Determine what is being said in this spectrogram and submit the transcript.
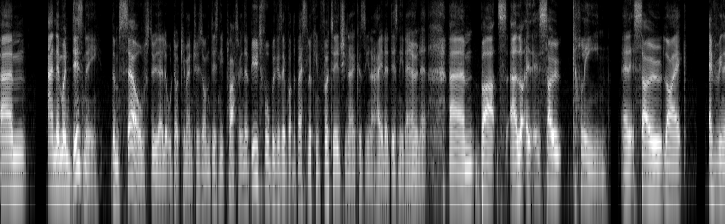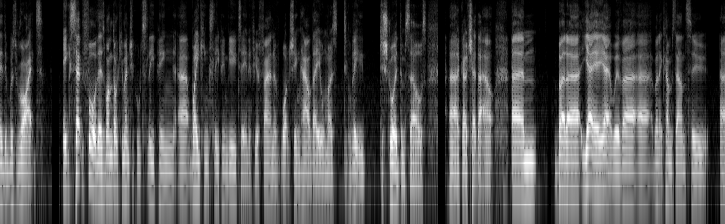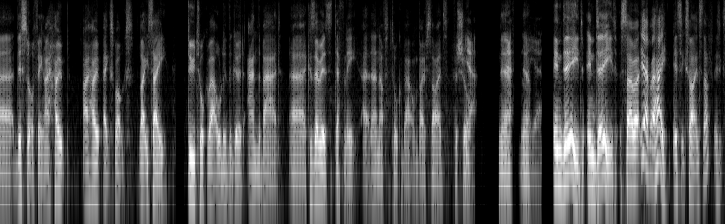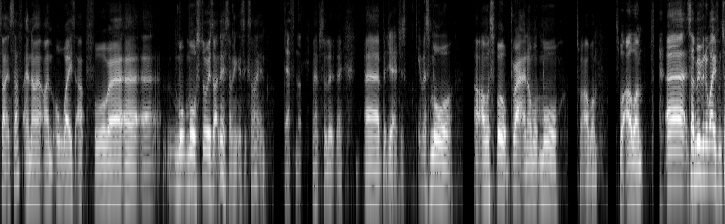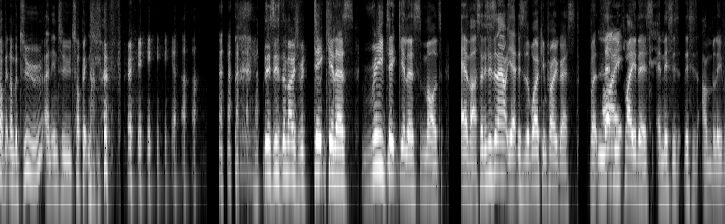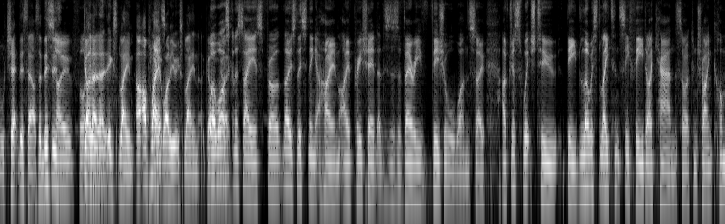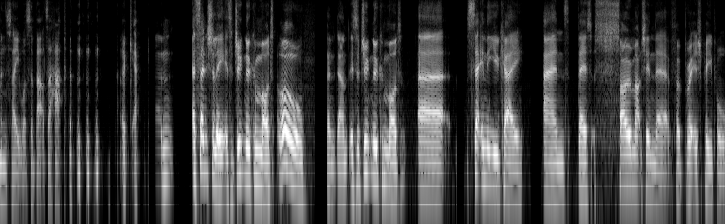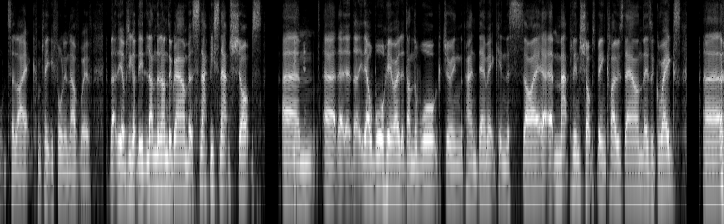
Um, and then when Disney themselves do their little documentaries on Disney Plus. I mean, they're beautiful because they've got the best looking footage, you know, because you know, hey, they're Disney, they own it. Um, but a lot, it's so clean and it's so like everything they did was right. Except for there's one documentary called Sleeping, uh, Waking Sleeping Beauty, and if you're a fan of watching how they almost completely destroyed themselves, uh, go check that out. Um, but uh, yeah, yeah, yeah. With uh, uh, when it comes down to uh, this sort of thing, I hope I hope Xbox, like you say, do talk about all of the good and the bad, because there is definitely uh, enough to talk about on both sides for sure. Yeah, yeah, yeah. yeah. Indeed, indeed. So uh, yeah, but hey, it's exciting stuff. It's exciting stuff, and I, I'm always up for uh, uh, uh, more, more stories like this. I think it's exciting. Definitely. Absolutely. Uh, but yeah, just give us more. I, I'm a spoiled brat, and I want more. That's what I want. That's what I want. Uh, so moving away from topic number two and into topic number three. this is the most ridiculous, ridiculous mod ever. So this isn't out yet. This is a work in progress. But let me play this, and this is this is unbelievable. Check this out. So this is so for go no, no, explain. I- I'll play Yes. it while you explain. Go well, on, what I was going to say is for those listening at home, I appreciate that this is a very visual one. So I've just switched to the lowest latency feed I can so I can try and commentate what's about to happen. okay. Um, essentially, it's a Duke Nukem mod. Oh, turn it down. It's a Duke Nukem mod uh, set in the UK, and there's so much in there for British people to like completely fall in love with. Like, the obviously got the London Underground, but Snappy Snaps shops. Um, uh, the, the, the old war hero that done the walk during the pandemic in the side. Uh, Maplin shops being closed down. There's a Greggs. Uh,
